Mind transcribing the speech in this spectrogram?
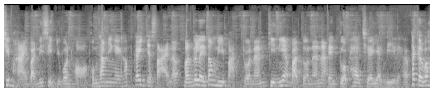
ชิปหายบัตรนิสิตอยู่บนหอ ผมทำยังไงครับใกล้จะสายแล้ว มันก็เลยต้องมีบัตรตัวนั้น ทีเนี้ยบัตรตัวนั้นอะเป็นตัวแพร่เชื้ออย่างดีเลยครับ ถ้าเกิดว่า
